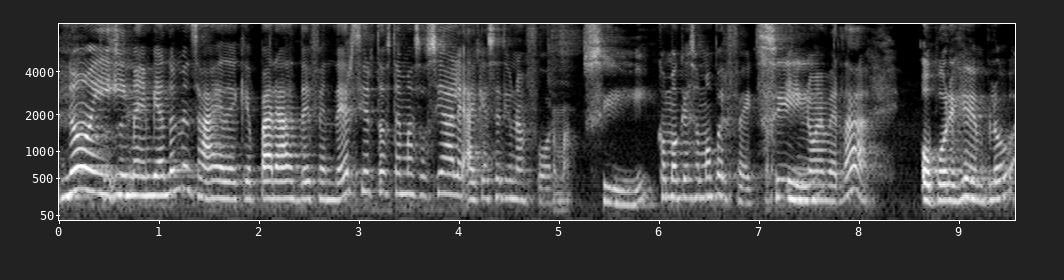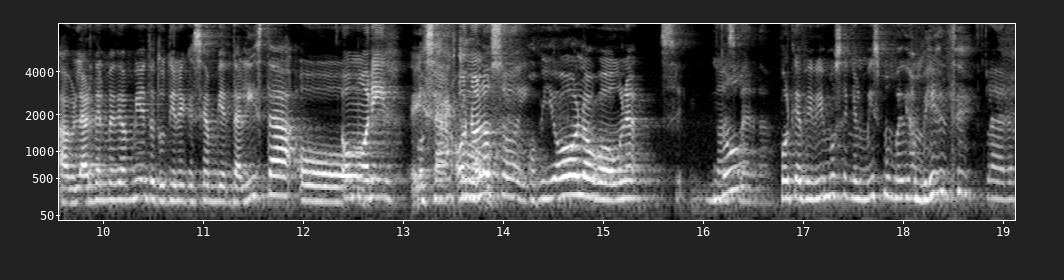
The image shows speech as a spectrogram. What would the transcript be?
No, y, me enviando el mensaje de que para defender ciertos temas sociales hay que ser de una forma. Sí. Como que somos perfectos. Sí. Y no es verdad. O, por ejemplo, hablar del medio ambiente, tú tienes que ser ambientalista o... O morir. Exacto. O, no lo soy. O, biólogo, una... no, es verdad. Porque vivimos en el mismo medio ambiente. Claro.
